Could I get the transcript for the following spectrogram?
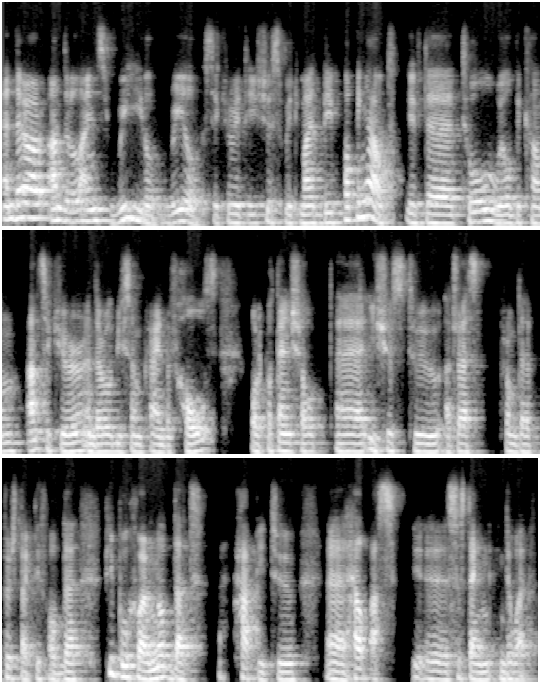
And there are underlines real, real security issues which might be popping out if the tool will become unsecure and there will be some kind of holes or potential uh, issues to address from the perspective of the people who are not that happy to uh, help us uh, sustain in the web.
